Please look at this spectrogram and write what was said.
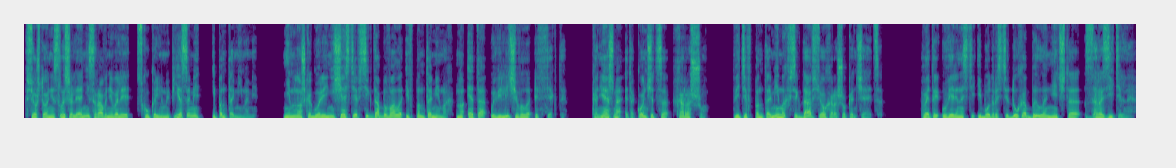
Все, что они слышали, они сравнивали с кукольными пьесами и пантомимами. Немножко горя и несчастья всегда бывало и в пантомимах, но это увеличивало эффекты. Конечно, это кончится хорошо. Ведь и в пантомимах всегда все хорошо кончается. В этой уверенности и бодрости духа было нечто заразительное.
